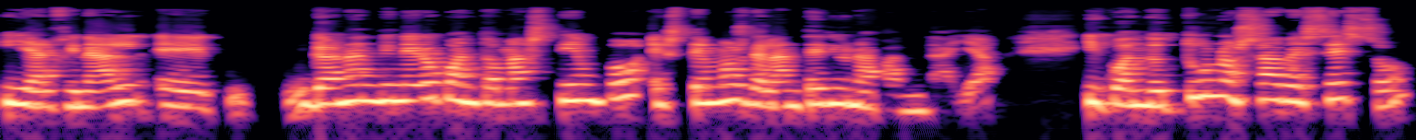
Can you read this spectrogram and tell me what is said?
y al final eh, ganan dinero cuanto más tiempo estemos delante de una pantalla. Y cuando tú no sabes eso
